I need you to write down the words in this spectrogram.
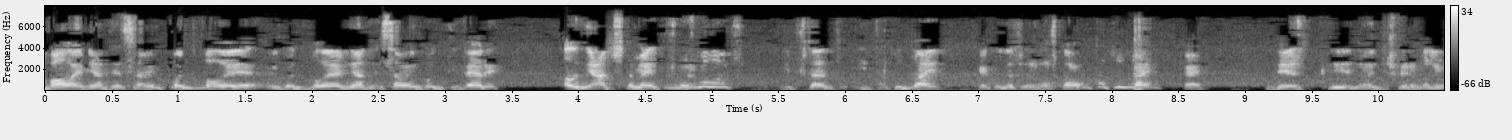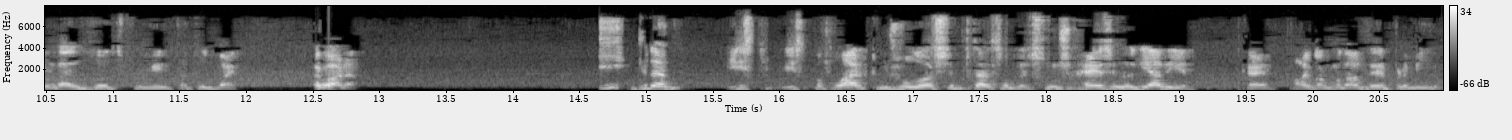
valem a minha atenção enquanto valer, enquanto valer a minha atenção enquanto estiverem alinhados também com os meus valores. E portanto, e está tudo bem. Porque quando as pessoas não estão, está tudo bem. Okay? Desde que não interfiram na liberdade dos outros, para mim está tudo bem. Agora, e portanto, isto, isto para falar que os valores são importantes, são coisas que nos regem no dia a dia. Okay? Tal qual como eu a dizer, para mim,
